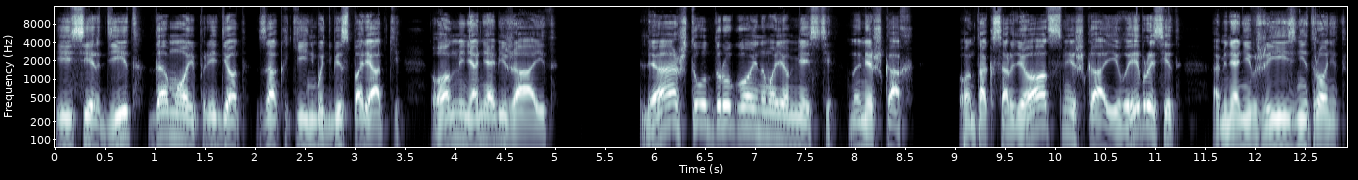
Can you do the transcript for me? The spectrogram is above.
и сердит домой придет за какие-нибудь беспорядки, он меня не обижает. Ляжь тут другой на моем месте, на мешках. Он так сорвет с мешка и выбросит, а меня ни в жизни тронет».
